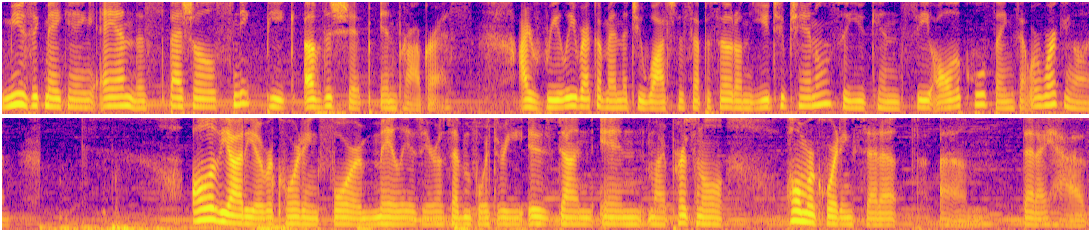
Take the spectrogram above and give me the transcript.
music making, and the special sneak peek of the ship in progress. I really recommend that you watch this episode on the YouTube channel so you can see all the cool things that we're working on. All of the audio recording for Malia 0743 is done in my personal home recording setup. Um, that I have.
